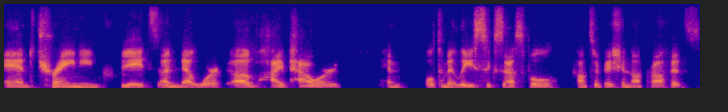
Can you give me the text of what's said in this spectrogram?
and training creates a network of high powered ultimately successful conservation nonprofits.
